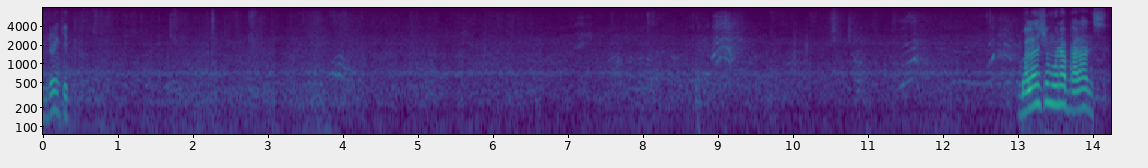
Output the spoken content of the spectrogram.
And drink it. Balance yung muna, balance.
